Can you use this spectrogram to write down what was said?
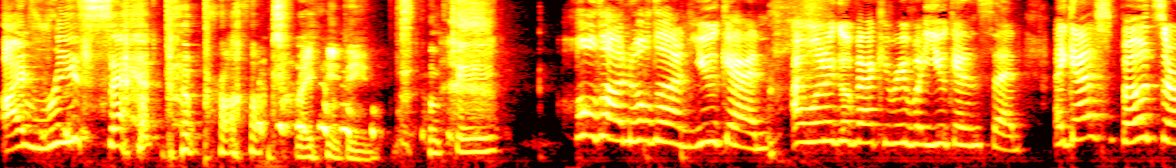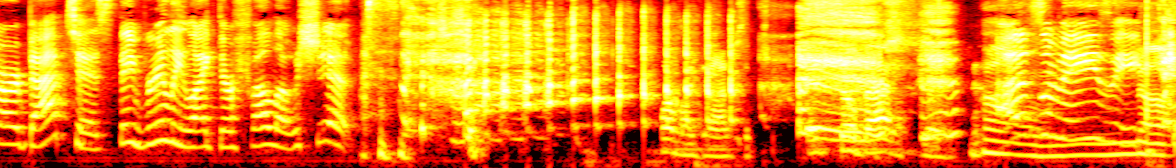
I reset the prompt rating. Okay. Hold on, hold on. Yugen. I want to go back and read what Yugen said. I guess boats are Baptists. They really like their fellow ships. Oh my gosh. It's, it's so bad. That's Oh, amazing. No.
